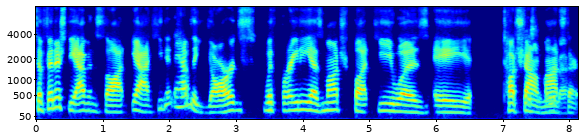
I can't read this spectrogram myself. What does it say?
To finish the Evans thought, yeah, he didn't have the yards with Brady as much, but he was a touchdown monster.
